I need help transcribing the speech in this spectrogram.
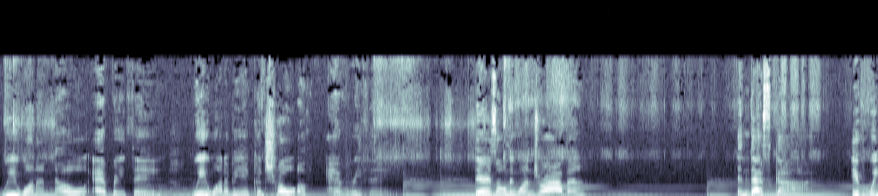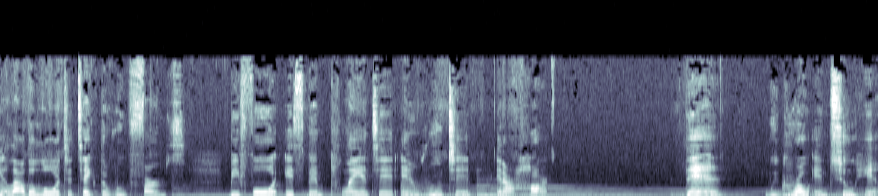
We want to know everything. We want to be in control of everything. There's only one driving, and that's God. If we allow the Lord to take the root first before it's been planted and rooted in our heart, then we grow into Him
